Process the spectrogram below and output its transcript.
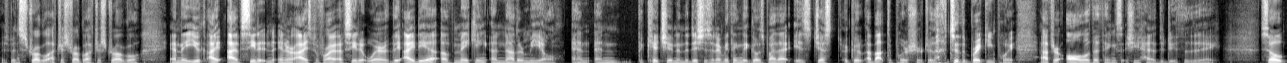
there's been struggle after struggle after struggle. And they you, I, I've seen it in, in her eyes before. I, have seen it where the idea of making another meal and, and the kitchen and the dishes and everything that goes by that is just good about to push her to the, to the breaking point after all of the things that she had to do through the day. So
